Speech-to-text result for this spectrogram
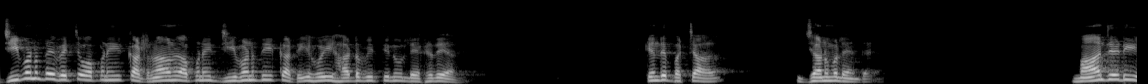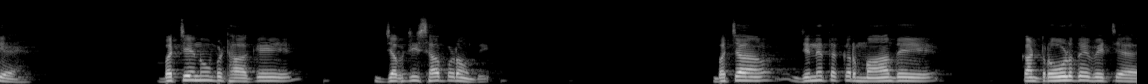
ਜੀਵਨ ਦੇ ਵਿੱਚ ਉਹ ਆਪਣੀ ਘਟਨਾ ਨੂੰ, ਆਪਣੀ ਜੀਵਨ ਦੀ ਘਟੀ ਹੋਈ ਹੱਡ ਬੀਤੀ ਨੂੰ ਲਿਖਦੇ ਆ। ਕਹਿੰਦੇ ਬੱਚਾ ਜਨਮ ਲੈਂਦਾ ਹੈ। ਮਾਂ ਜਿਹੜੀ ਹੈ, ਬੱਚੇ ਨੂੰ ਬਿਠਾ ਕੇ ਜਪਜੀ ਸਾਹਿਬ ਪੜਾਉਂਦੀ ਬੱਚਾ ਜਿੰਨੇ ਤੱਕ ਮਾਂ ਦੇ ਕੰਟਰੋਲ ਦੇ ਵਿੱਚ ਹੈ,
